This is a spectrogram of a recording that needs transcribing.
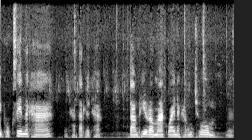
26 เส้นนะคะนะคะ ตัดเลยค่ะ ตามที่เรามาร์กไว้นะคะคุณผู้ชมอะ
